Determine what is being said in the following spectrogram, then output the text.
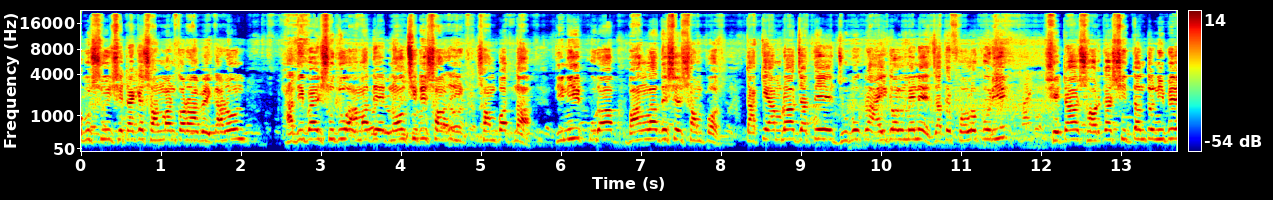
অবশ্যই সেটাকে সম্মান করা হবে। কারণ হাদি ভাই শুধু আমাদের নন সিটির সম্পদ না, তিনি পুরা বাংলাদেশের সম্পদ। তাকে আমরা যাতে যুবকরা আইডল মেনে, যাতে ফলো করি, সেটা সরকার সিদ্ধান্ত নিবে।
